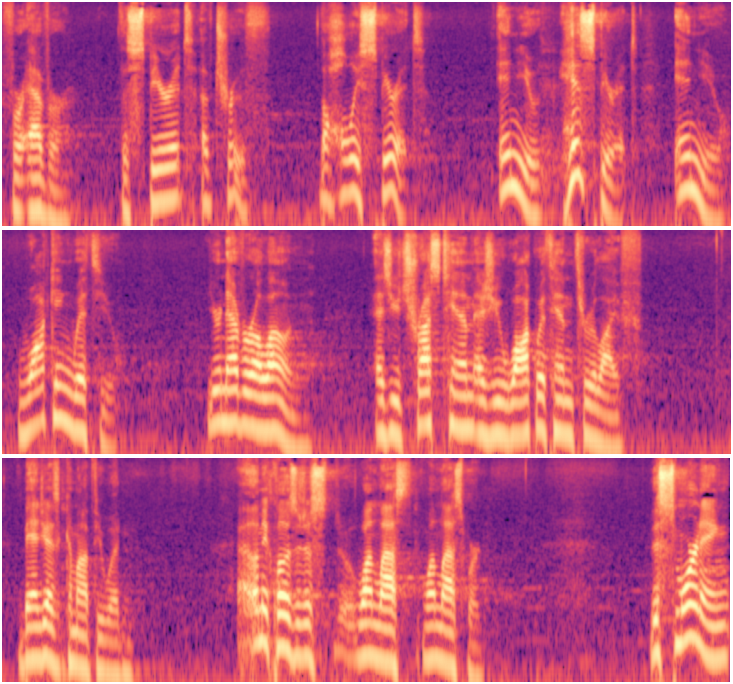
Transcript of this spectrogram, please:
forever. The Spirit of truth, the Holy Spirit in you, His Spirit in you, walking with you. You're never alone as you trust Him, as you walk with Him through life. Band, you guys can come up if you would. Uh, let me close with just one last, one last word. This morning,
